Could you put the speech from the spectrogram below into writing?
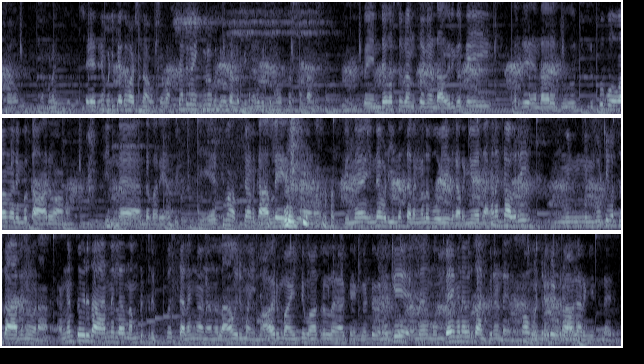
അപ്പോൾ നമ്മൾ ശരീരത്തിന് പിടിക്കാത്ത ഭക്ഷണമാകും പക്ഷെ ഫസ്റ്റ് ആയിട്ട് കഴിക്കുമ്പോൾ ബുദ്ധിമുട്ടുള്ളൂ പിന്നെ അത് കിട്ടുമ്പോൾ പ്രശ്നം ഉണ്ടാകും ഇപ്പൊ എന്റെ കുറച്ച് ഫ്രണ്ട്സ് ഒക്കെ ഉണ്ട്. അവർക്കൊക്കെ ഈ കുറച്ച് എന്താ പറയാ ട്രിപ്പ് പോവാന്ന് പറയുമ്പോ കാറ് വേണം. പിന്നെ എന്താ പറയാ എ സി മസ്റ്റ് ആണ്. കാറിൽ എ സി വേണം. പിന്നെ ഇന്ന ഇവിടെ ഇന്ന സ്ഥലങ്ങളിൽ പോയി കറങ്ങി വരണം. അങ്ങനെയൊക്കെ അവർ മുൻ- മുൻകൂട്ടി കുറച്ച് ധാരണകൾ വേണം. അങ്ങനത്തെ ഒരു ധാരണ ഇല്ലാതെ നമുക്ക് ട്രിപ്പ് സ്ഥലം കാണുക എന്നുള്ള ആ ഒരു മൈൻഡ് ആ ഒരു മൈൻഡ് മാത്രമുള്ള ഒരാൾക്ക് എങ്ങോട്ട് വേണം എനിക്ക് മുമ്പേ ഇങ്ങനെ ഒരു താല്പര്യം ഉണ്ടായിരുന്നു. ട്രാവൽ ഇറങ്ങിയിട്ടുണ്ടായിരുന്നു.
